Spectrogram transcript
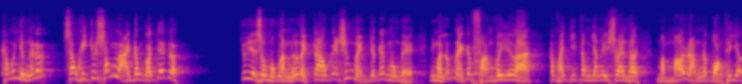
không có dừng ở đó. Sau khi Chúa sống lại trong cõi chết rồi, Chúa Giêsu một lần nữa lại trao cái sứ mệnh cho các môn đệ. Nhưng mà lúc này cái phạm vi là không phải chỉ trong dân Israel thôi, mà mở rộng ra toàn thế giới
